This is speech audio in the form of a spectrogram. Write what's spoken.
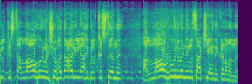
ബിൽക്കിസ്ത് അല്ലാഹുവിന് വേണ്ടി ഷുഹദാലില്ലാഹി ബിൽ ഖിസ്ത് എന്ന്. അള്ളാഹുവിന് വേണ്ടി നിങ്ങൾ സാക്ഷിയായി നിൽക്കണമെന്ന്.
